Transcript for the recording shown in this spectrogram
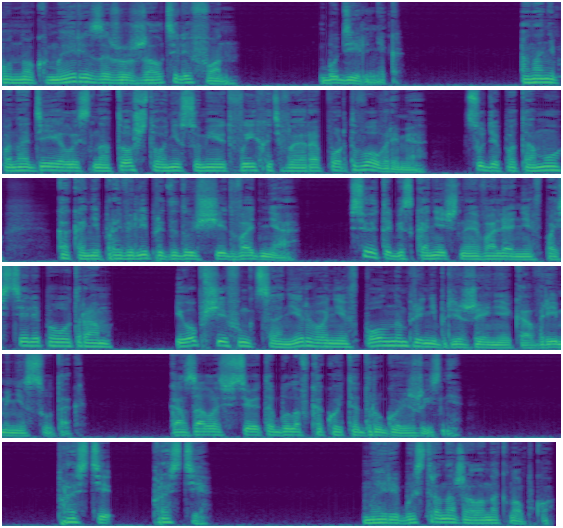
У ног Мэри зажужжал телефон. Будильник — она не понадеялась на то, что они сумеют выехать в аэропорт вовремя, судя по тому, как они провели предыдущие два дня. Все это бесконечное валяние в постели по утрам и общее функционирование в полном пренебрежении ко времени суток. Казалось, все это было в какой-то другой жизни. «Прости, прости». Мэри быстро нажала на кнопку.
